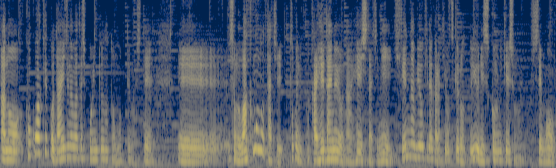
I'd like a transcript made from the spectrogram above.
あのここは結構大事な私ポイントだと思ってましてえー、その若者たち特に海兵隊のような兵士たちに危険な病気だから気をつけろというリスクコミュニケーションをしても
